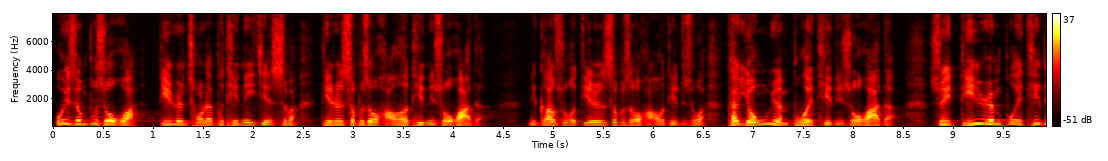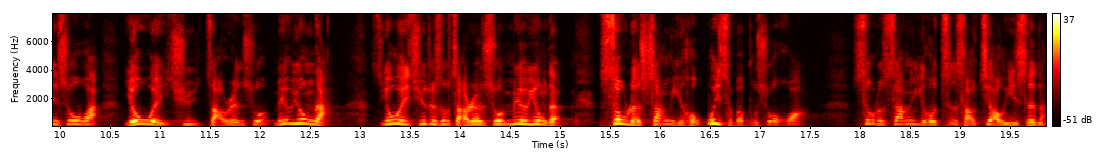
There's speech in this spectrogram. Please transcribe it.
为什么不说话？敌人从来不听你解释吧？敌人什么时候好好听你说话的？你告诉我，敌人什么时候好好听你说话？他永远不会听你说话的。所以敌人不会听你说话，有委屈找人说没有用的，有委屈的时候找人说没有用的。受了伤以后为什么不说话？受了伤以后至少叫一声啊！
